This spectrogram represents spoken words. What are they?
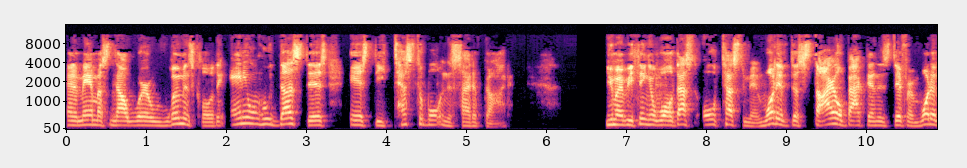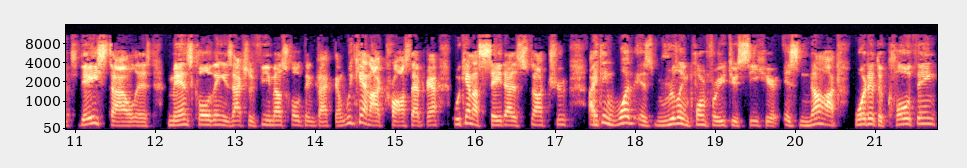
and a man must not wear women's clothing. Anyone who does this is detestable in the sight of God you might be thinking, well, that's Old Testament. What if the style back then is different? What if today's style is men's clothing is actually female's clothing back then? We cannot cross that back. We cannot say that it's not true. I think what is really important for you to see here is not what if the clothing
